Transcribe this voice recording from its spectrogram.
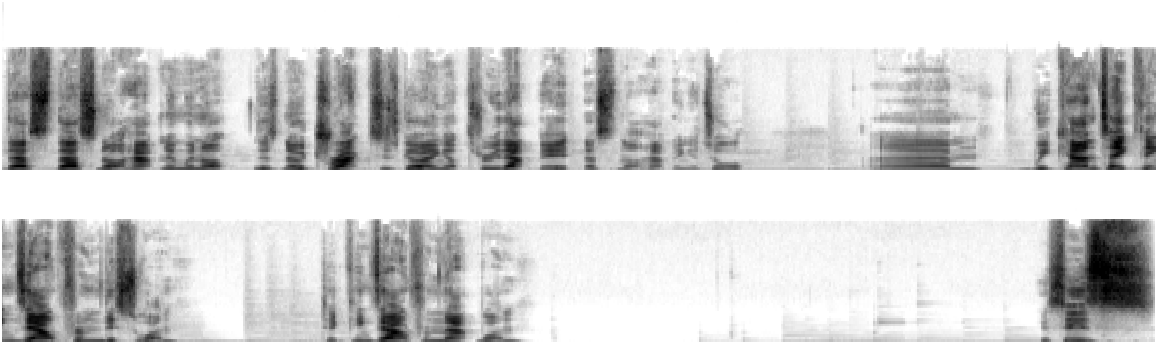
that's that's not happening. We're not... There's no tracks is going up through that bit. That's not happening at all. Um, we can take things out from this one. Take things out from that one. This is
